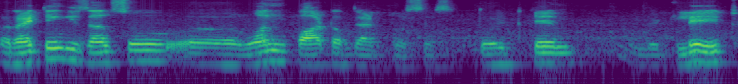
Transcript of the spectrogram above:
writing is also uh, one part of that process. Though it came bit late,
